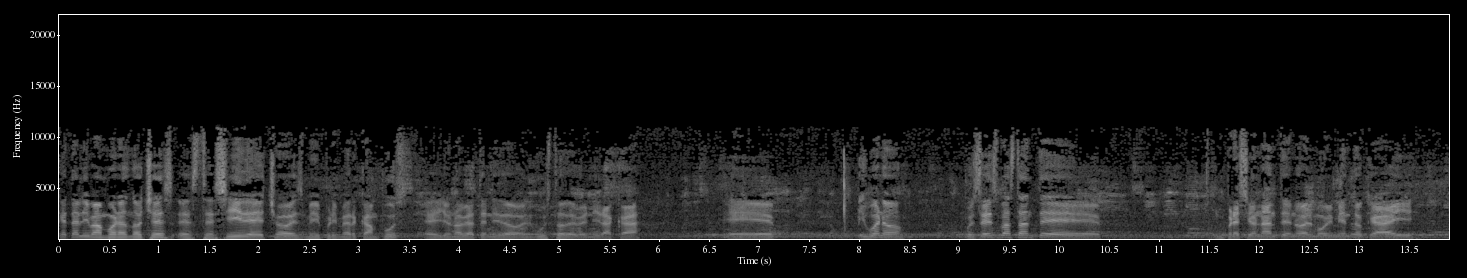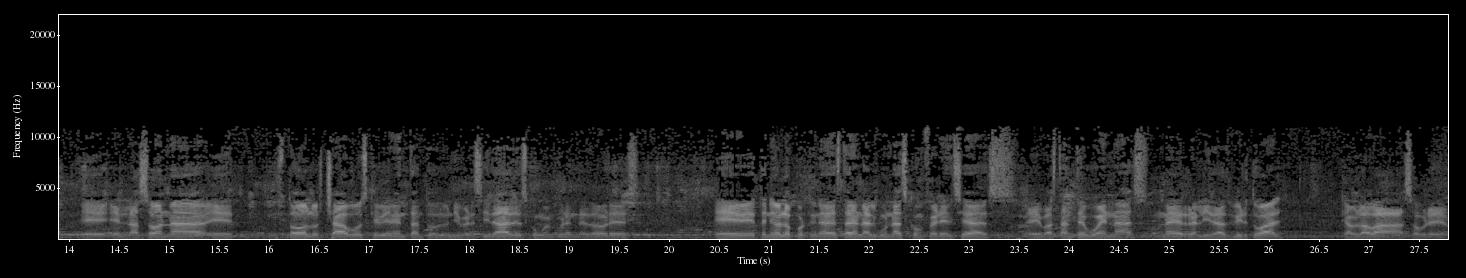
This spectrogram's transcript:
¿Qué tal Iván? Buenas noches. Este sí, de hecho es mi primer campus. Eh, yo no había tenido el gusto de venir acá. Eh, y bueno, pues es bastante impresionante, ¿no? El movimiento que hay eh, en la zona, eh, pues, todos los chavos que vienen tanto de universidades como emprendedores. Eh, he tenido la oportunidad de estar en algunas conferencias eh, bastante buenas, una de realidad virtual que hablaba sobre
